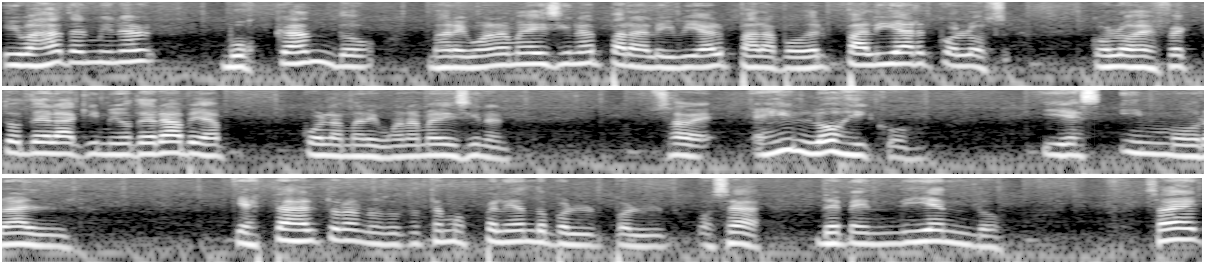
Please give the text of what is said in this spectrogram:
y vas a terminar buscando marihuana medicinal para aliviar, para poder paliar con los con los efectos de la quimioterapia con la marihuana medicinal. ¿Sabes? Es ilógico y es inmoral que a estas alturas nosotros estemos peleando por, por o sea, dependiendo. ¿Sabes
